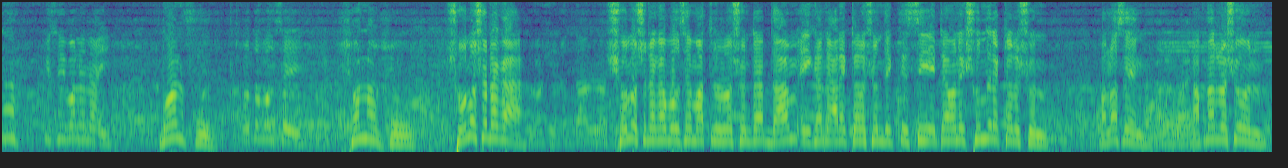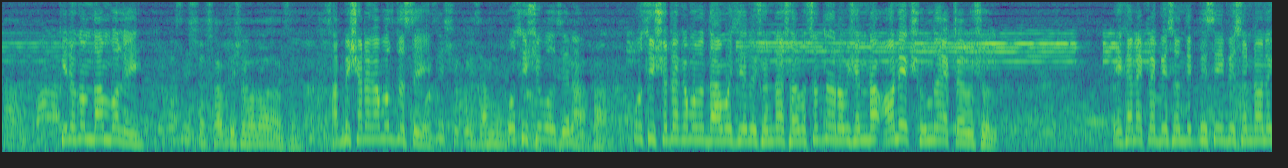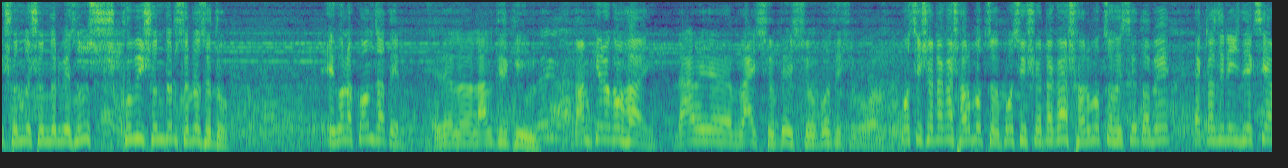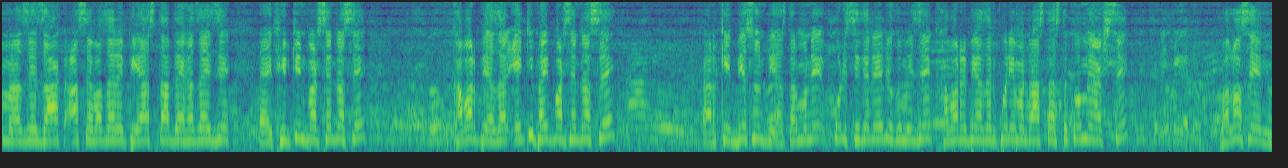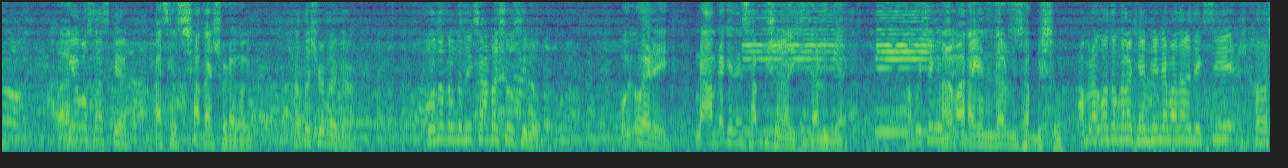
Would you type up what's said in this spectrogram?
না। কিছুই বলে নাই? বলছে। কত বলছে? ষোলোশো। ষোলোশো টাকা? ষোলোশো টাকা বলছে মাত্র রসুনটার দাম। এখানে আরেকটা রসুন দেখতেছি। এটা অনেক সুন্দর একটা রসুন। ভালো আছেন? আপনার রসুন? কীরকম দাম বলে? ছাব্বিশশো টাকা বলতেছে? পঁচিশশো বলছে না? পঁচিশশো টাকা মতো দাম হয়েছে রসুনটা। সর্বোচ্চ রসুনটা অনেক সুন্দর একটা রসুন। এখানে একটা বেসন দেখতেছি এই বেসনটা অনেক সুন্দর সুন্দর বেসন খুবই সুন্দর ছোট ছোট। এগুলা কোন জাতের? এটা হলো লালতির কিং দাম কীরকম হয়? দাম বাইশশো তেইশশো পঁচিশশো পঁচিশশো টাকা সর্বোচ্চ পঁচিশশো টাকা সর্বোচ্চ হয়েছে। তবে একটা জিনিস দেখছি আমরা যে যা আছে বাজারে পেঁয়াজ তার দেখা যায় যে ফিফটিন পার্সেন্ট আছে খাবার পেঁয়াজ আর এইটি ফাইভ পার্সেন্ট আছে। আর কি বেসন পেঁয়াজ তার মানে পরিস্থিতিটা এরকমই যে খাবারের পেঁয়াজের পরিমাণটা আস্তে আস্তে কমে আসছে। ভালো আছেন? কি অবস্থা আজকে? আজকে সাতাশশো টাকা। ওই সাতাশশো টাকা। গতকালকে দেখছি আঠাশশো ছিল। ওই ওই রে না আমরা কিন্তু ছাব্বিশশো টাকা দিচ্ছি জালুতে ছাব্বিশশো আমার কিনছেন? মাথা কিন্তু ছাব্বিশশো। আমরা গতকাল ক্যান্টিনে বাজারে দেখছি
